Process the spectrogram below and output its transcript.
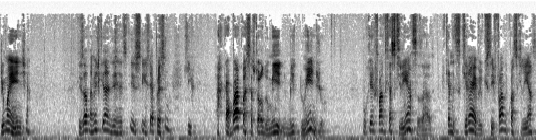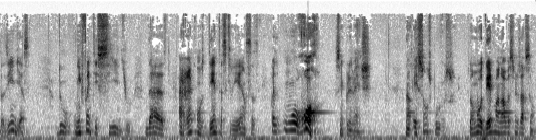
de uma Índia Exatamente que se aproxima que acabar com essa história do mito do índio, porque ele fala que as crianças, que ela escreve o que se fala com as crianças índias, do infanticídio, das, arrancam os dentes das crianças, um horror, simplesmente. Não, esses são os puros. São o modelo de uma nova civilização.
